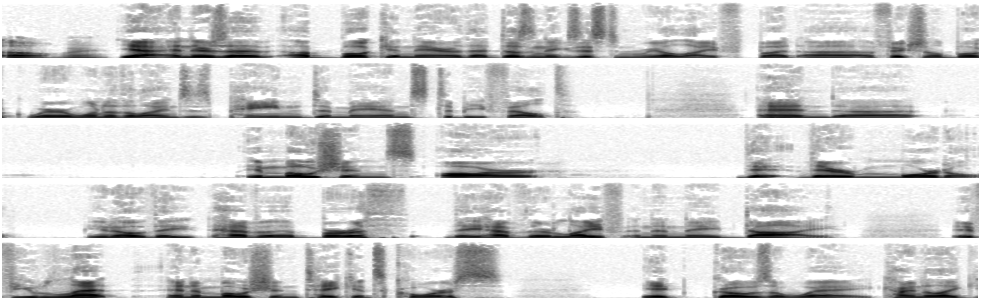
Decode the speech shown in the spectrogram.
Oh, right. Yeah, and there's a, a book in there that doesn't exist in real life, but uh, a fictional book where one of the lines is "pain demands to be felt," and uh, emotions are they, they're mortal. You know, they have a birth, they have their life, and then they die. If you let an emotion take its course, it goes away. Kind of like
